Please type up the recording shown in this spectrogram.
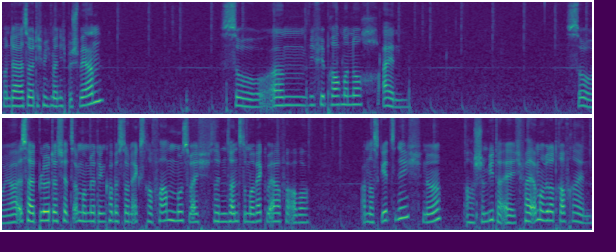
Von daher sollte ich mich mal nicht beschweren. So, ähm, wie viel braucht man noch? Einen. So, ja, ist halt blöd, dass ich jetzt immer mit den Cobblestone extra farmen muss, weil ich den sonst immer wegwerfe, aber anders geht's nicht, ne? Ah, oh, schon wieder, ey, ich fall immer wieder drauf rein.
